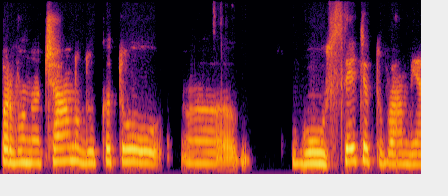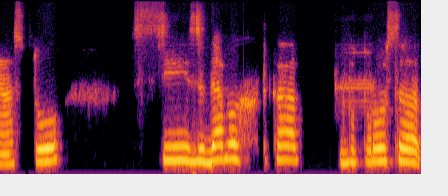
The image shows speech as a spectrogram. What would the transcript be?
първоначално, докато а, го усетя това място, си задавах така въпроса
